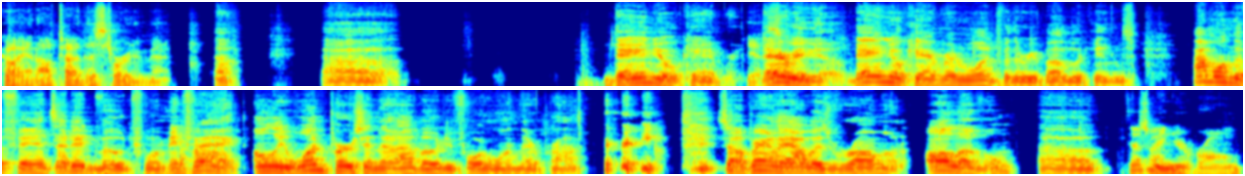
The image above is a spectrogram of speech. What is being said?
Go ahead. I'll tell you this story in a minute. uh, Daniel Cameron. Yes. There we go. Daniel Cameron won for the Republicans. I'm on the fence. I didn't vote for him. In fact, only one person that I voted for won their primary. so apparently, I was wrong on all of them. Uh, Doesn't mean you're wrong.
